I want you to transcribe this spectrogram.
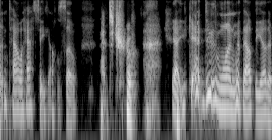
Tallahassee also. That's true. yeah, you can't do one without the other.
